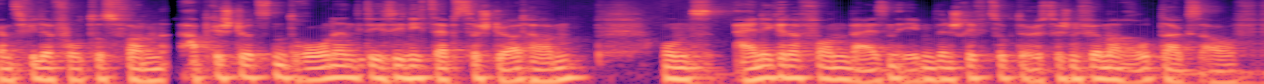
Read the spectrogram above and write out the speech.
ganz viele Fotos von abgestürzten Drohnen, die sich nicht selbst zerstört haben. Und einige davon weisen eben den Schriftzug der österreichischen Firma Rotax auf.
